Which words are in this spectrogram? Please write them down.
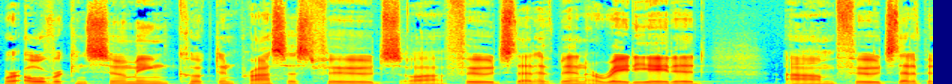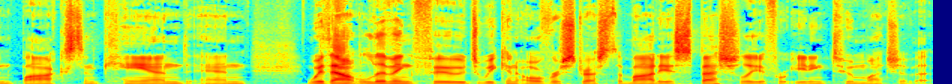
we're over consuming cooked and processed foods, uh, foods that have been irradiated um, foods that have been boxed and canned. And without living foods, we can overstress the body, especially if we're eating too much of it.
